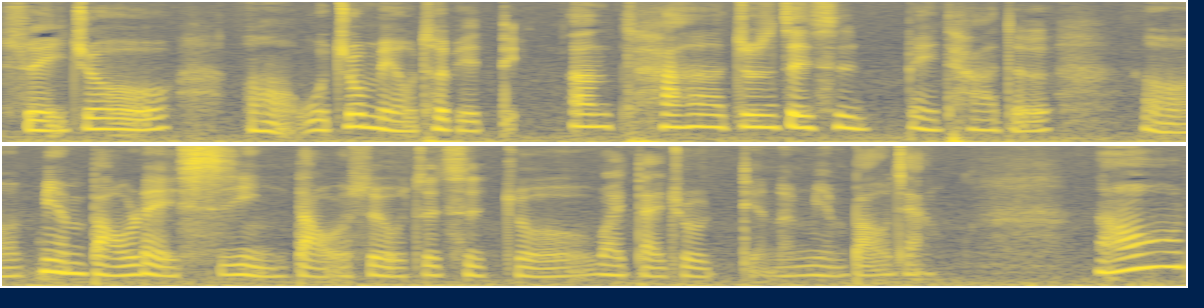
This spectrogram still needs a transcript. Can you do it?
所以就，嗯，我就没有特别点。那他就是这次被他的呃面包类吸引到了，所以我这次就外带就点了面包这样。然后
